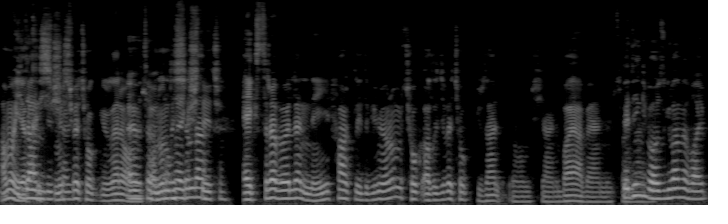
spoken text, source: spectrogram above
Ama yakışmış şey. ve çok güzel olmuş. Evet evet. Onun dışında için. Ekstra böyle neyi farklıydı bilmiyorum ama çok alıcı ve çok güzel olmuş yani. Bayağı beğendim Sueda'yı. Dediğin gibi özgüven ve vibe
